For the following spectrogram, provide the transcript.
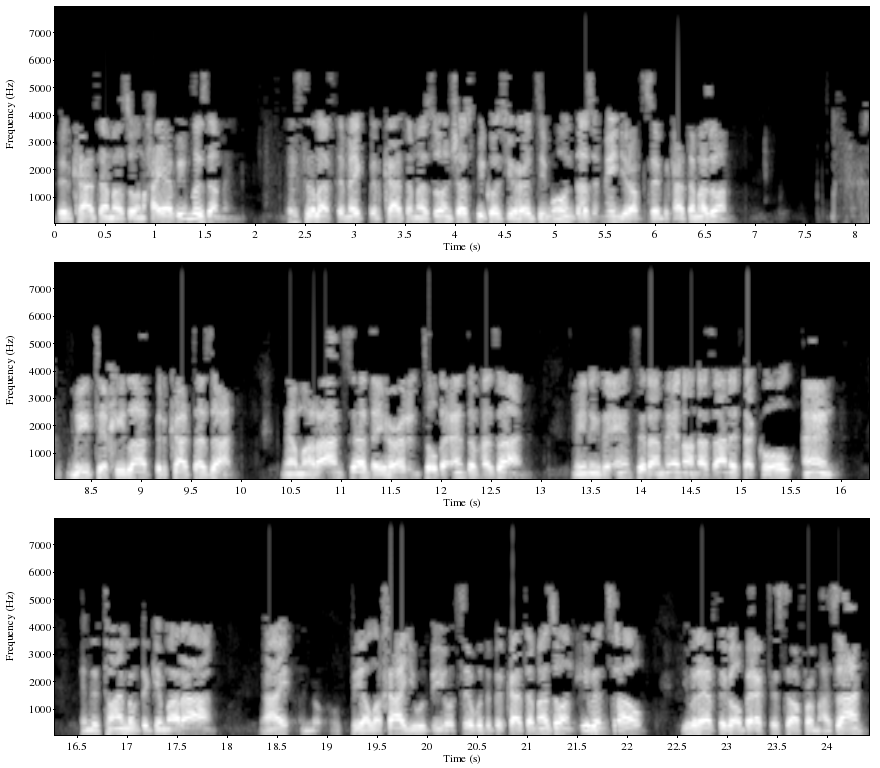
Birkat hamazon hayavim lezamin. They still have to make birkat hamazon. Just because you heard zimun doesn't mean you have to say birkat hamazon. Mi techilat birkat hazan. Now Maran said they heard until the end of Hazan, meaning they answered Amen on Hazan etakol, and in the time of the Gemara, right, you would be Yotze with the Birkat Hamazon. Even so, you would have to go back to stuff from Hazan,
